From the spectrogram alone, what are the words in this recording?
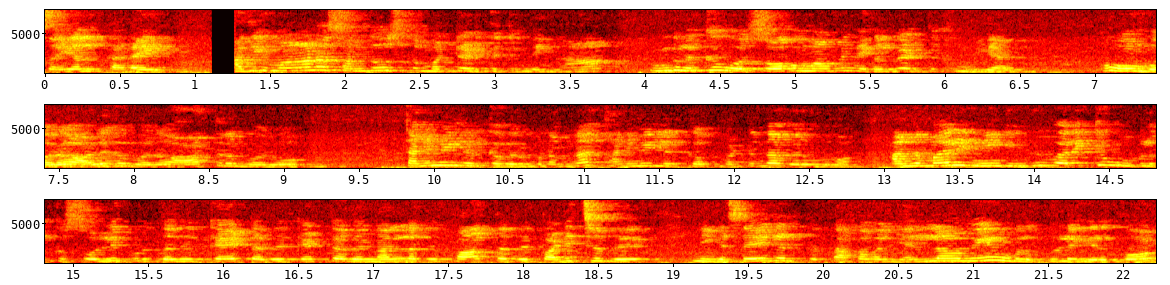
செயல் தடை. அதிகமான சந்தோஷத்தை மட்டும் எடுத்துட்டு இருந்தீங்கன்னா உங்களுக்கு ஒரு சோகமாக நிகழ்வு எடுத்துக்க முடியாது. கோவம் வரும் அழுக வரும் ஆத்திரம் வரும். தனிமையில் இருக்க விரும்பினோம்னா தனிமையில் இருக்க மட்டும்தான் விரும்புவோம் அந்த மாதிரி நீங்கள் இது வரைக்கும் உங்களுக்கு சொல்லி கொடுத்தது கேட்டது கெட்டது நல்லது பார்த்தது படித்தது நீங்கள் சேகரித்த தகவல் எல்லாமே உங்களுக்குள்ளே இருக்கும்.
